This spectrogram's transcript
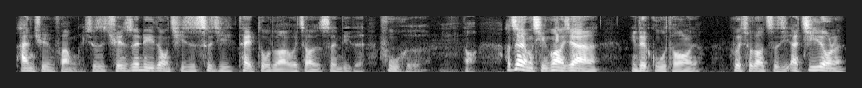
安全范围，就是全身律动，其实刺激太多的话会造成身体的负荷。啊，啊这种情况下呢，你的骨头呢，会受到刺激，那、啊、肌肉呢？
